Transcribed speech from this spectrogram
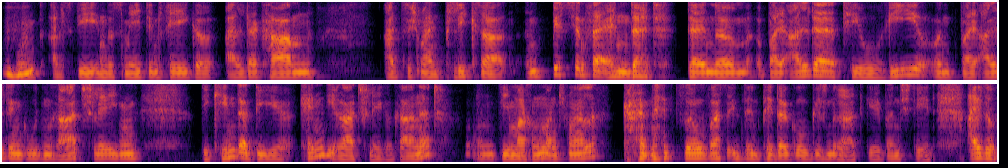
Mhm. und als die in das medienfähige Alter kamen, hat sich mein Blick da ein bisschen verändert, denn ähm, bei all der Theorie und bei all den guten Ratschlägen die Kinder, die kennen die Ratschläge gar nicht und die machen manchmal gar nicht so, was in den pädagogischen Ratgebern steht. Also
